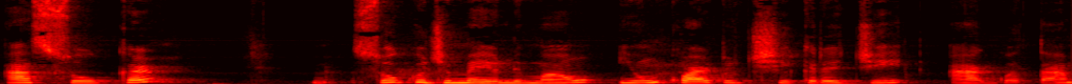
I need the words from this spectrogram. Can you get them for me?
açúcar, suco de meio limão e um quarto de xícara de água, tá?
